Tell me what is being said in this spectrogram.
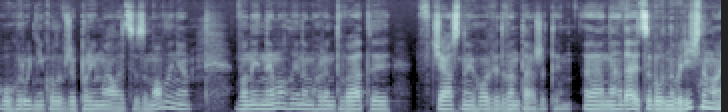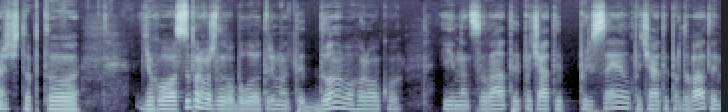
у грудні, коли вже приймала це замовлення, вони не могли нам гарантувати вчасно його відвантажити. Нагадаю, це був новорічний марч, тобто його супер важливо було отримати до Нового року і надсилати, почати пресейл, почати продавати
